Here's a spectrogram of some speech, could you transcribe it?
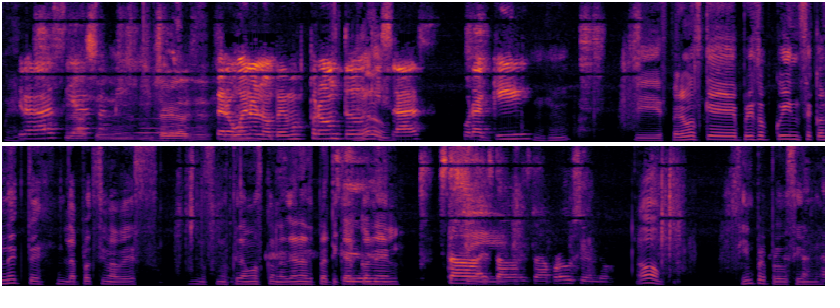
Bueno, Gracias, Gracias, amigos. muchas gracias. Pero bueno, nos vemos pronto, Claro. quizás por aquí. Y esperemos que Prince of Queen se conecte la próxima vez. Nos, nos quedamos con las ganas de platicar Sí. con él. Estaba, Sí. estaba, estaba produciendo. Oh, siempre produciendo.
